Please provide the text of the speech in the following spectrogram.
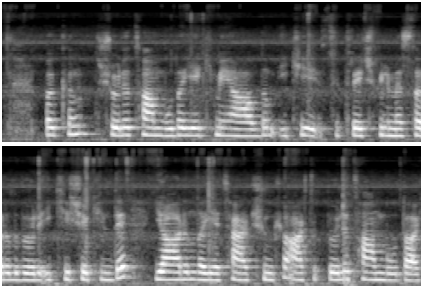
Bakın şöyle tam buğday ekmeği aldım. İki streç filme sarılı böyle iki şekilde. Yarın da yeter çünkü artık böyle tam buğday.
